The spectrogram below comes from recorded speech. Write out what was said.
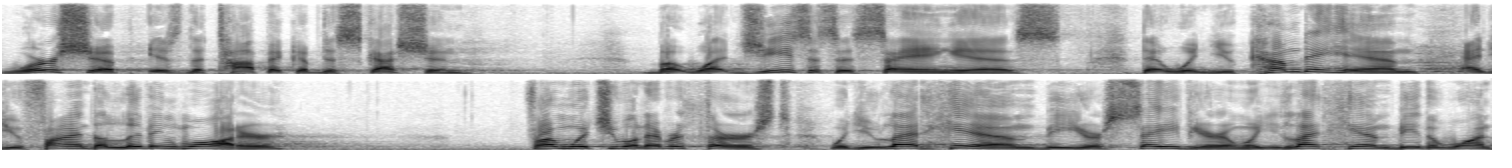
worship is the topic of discussion. But what Jesus is saying is that when you come to him and you find the living water, from which you will never thirst, when you let Him be your Savior and when you let Him be the one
